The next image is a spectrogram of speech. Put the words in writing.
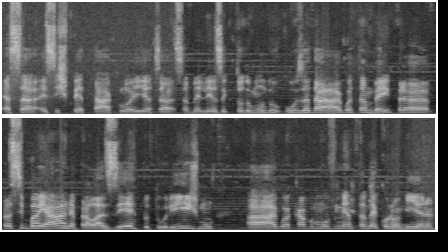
essa, esse espetáculo aí, essa, essa beleza que todo mundo usa da água também para se banhar, né? Para lazer, para o turismo. A água acaba movimentando a economia, né?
